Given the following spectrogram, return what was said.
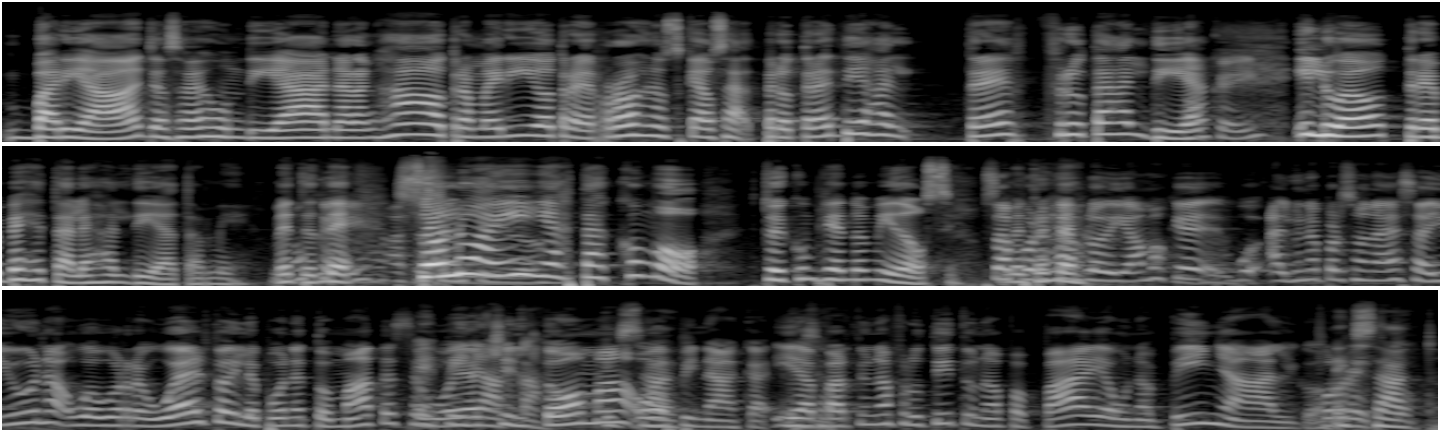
variadas, ya sabes, un día anaranjada, otra amarilla, otra de roja, no sé qué, o sea, pero tres días al tres frutas al día y luego tres vegetales al día también, ¿me entendés? Solo sentido. ahí ya estás como estoy cumpliendo mi dosis. O sea, ¿me por entendés? ejemplo, digamos que alguna persona desayuna huevo revuelto y le pone tomate, cebolla, Espinaca. chiltoma o Exacto. espinaca. Y Exacto. aparte una frutita, una papaya, una piña, algo. Correcto. Exacto.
